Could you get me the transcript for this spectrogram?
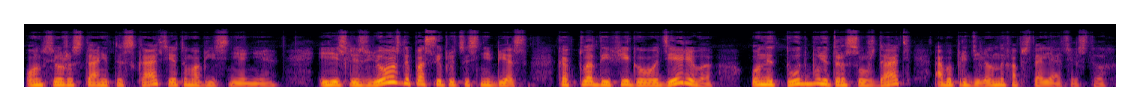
он все же станет искать этому объяснение. И если звезды посыплются с небес, как плоды фигового дерева, он и тут будет рассуждать об определенных обстоятельствах.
